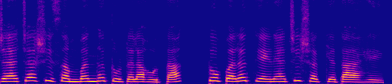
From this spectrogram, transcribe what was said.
ज्याच्याशी संबंध तुटला होता तो परत येण्याची शक्यता आहे.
